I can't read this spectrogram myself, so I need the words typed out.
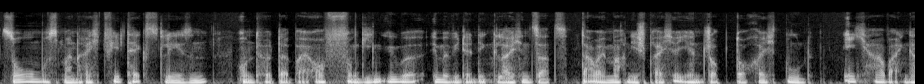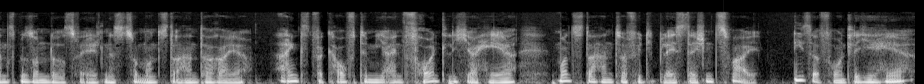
So muss man recht viel Text lesen und hört dabei oft vom Gegenüber immer wieder den gleichen Satz. Dabei machen die Sprecher ihren Job doch recht gut. Ich habe ein ganz besonderes Verhältnis zur Monster Hunter Reihe. Einst verkaufte mir ein freundlicher Herr Monster Hunter für die PlayStation 2. Dieser freundliche Herr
